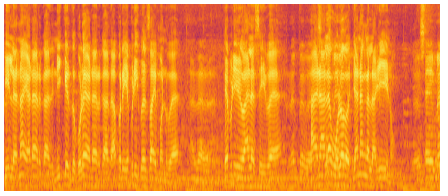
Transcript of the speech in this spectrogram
இல்லைன்னா இடம் இருக்காது. நிற்கிறது கூட இடம் இருக்காது. அப்புறம் எப்படி விவசாயம் பண்ணுவ? அதான் எப்படி வேலை செய்வ? அதான் இப்ப அதனால விவசாயமே- உலக ஜனங்கள் அழியணும். விவசாயமே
